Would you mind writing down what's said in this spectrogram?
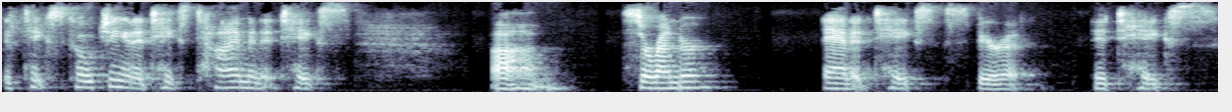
it takes coaching and it takes time and it takes um, surrender and it takes spirit. It takes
